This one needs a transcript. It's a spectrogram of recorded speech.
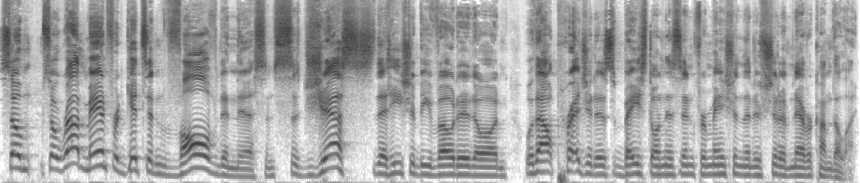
So, so Rob Manfred gets involved in this and suggests that he should be voted on without prejudice based on this information that it should have never come to light.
